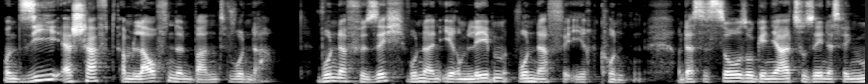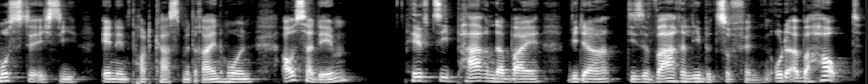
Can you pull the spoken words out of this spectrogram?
Und sie erschafft am laufenden Band Wunder. Wunder für sich, Wunder in ihrem Leben, Wunder für ihre Kunden. Und das ist so, so genial zu sehen. Deswegen musste ich sie in den Podcast mit reinholen. Außerdem hilft sie Paaren dabei, wieder diese wahre Liebe zu finden oder überhaupt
